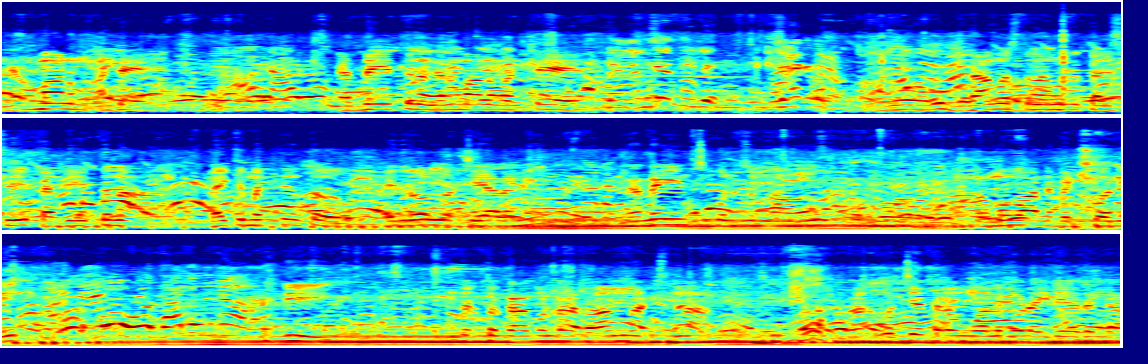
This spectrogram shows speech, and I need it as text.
నిర్మాణం అంటే పెద్ద ఎత్తున నిర్మాణం అంటే గ్రామస్తులందరూ కలిసి పెద్ద ఎత్తున ఐకమత్యంతో ఐదు రోజుల్లో చేయాలని నిర్ణయించుకుంటున్నాము. అమ్మవారిని పెట్టుకొని. ఇది ఇంతటితో కాకుండా రానున్న చిన్న వచ్చే తరం వాళ్ళు కూడా ఇదే విధంగా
